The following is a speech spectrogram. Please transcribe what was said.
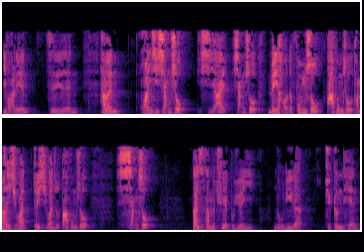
以法莲这些人，他们欢喜享受。喜爱享受美好的丰收，大丰收，他们很喜欢，最喜欢就是大丰收，享受。但是他们却不愿意努力的去耕田，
